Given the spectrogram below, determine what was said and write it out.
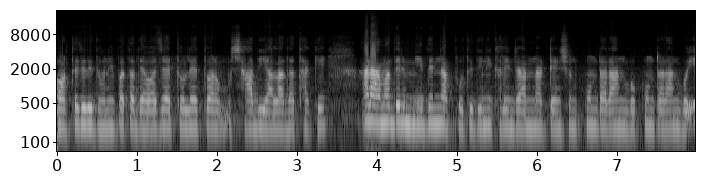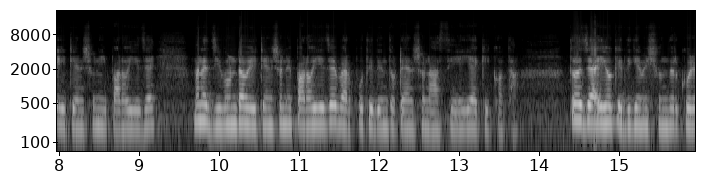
ভর্তায় যদি ধনে পাতা দেওয়া যায় তাহলে তো আর স্বাদই আলাদা থাকে। আর আমাদের মেয়েদের না প্রতিদিনই খালি রান্নার টেনশন কোনটা রানবো কোনটা রানবো, এই টেনশনই পার হয়ে যায়। মানে জীবনটাও এই টেনশনে পার হয়ে যায় আর প্রতিদিন তো টেনশন আসে এই একই কথা। তো যাই হোক, এদিকে আমি সুন্দর করে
